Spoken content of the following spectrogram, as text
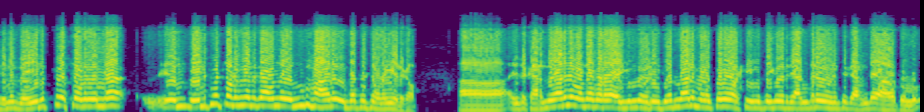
പിന്നെ വെയിലത്ത് വെച്ച് ഉണങ്ങുന്ന വെയിലത്ത് വെച്ച് ഉണങ്ങിയെടുക്കാവുന്ന എന്ത് സാധനം ഇതിനകത്ത് വെച്ച് ഉണങ്ങിയെടുക്കാം. ഇതിന്റെ കറണ്ട് ചാർജ് വളരെ കുറവായിരിക്കും. ഒരു ഇരുപത്തിനാല് മണിക്കൂർ വർക്ക് ചെയ്യുമ്പോഴത്തേക്ക് ഒരു രണ്ടര യൂണിറ്റ് കറണ്ടേ ആകത്തുള്ളൂ.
